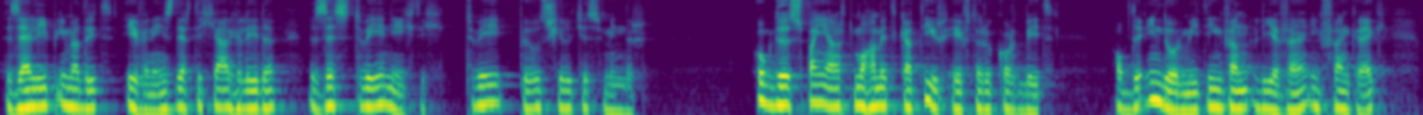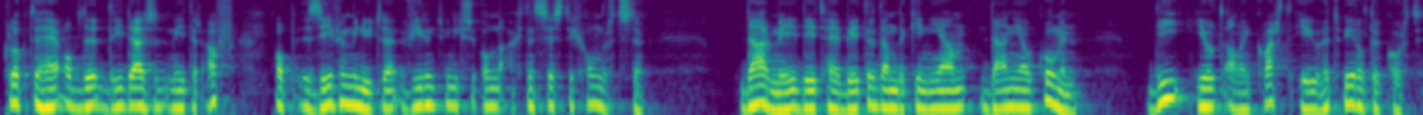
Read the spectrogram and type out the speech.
Zij liep in Madrid eveneens 30 jaar geleden 6,92, twee peulschildjes minder. Ook de Spanjaard Mohamed Katir heeft een recordbeet. Op de indoormeeting van Liévin in Frankrijk klokte hij op de 3000 meter af op 7 minuten 24 seconden 68 honderdste. Daarmee deed hij beter dan de Keniaan Daniel Komen. Die hield al een kwart eeuw het wereldrecord.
